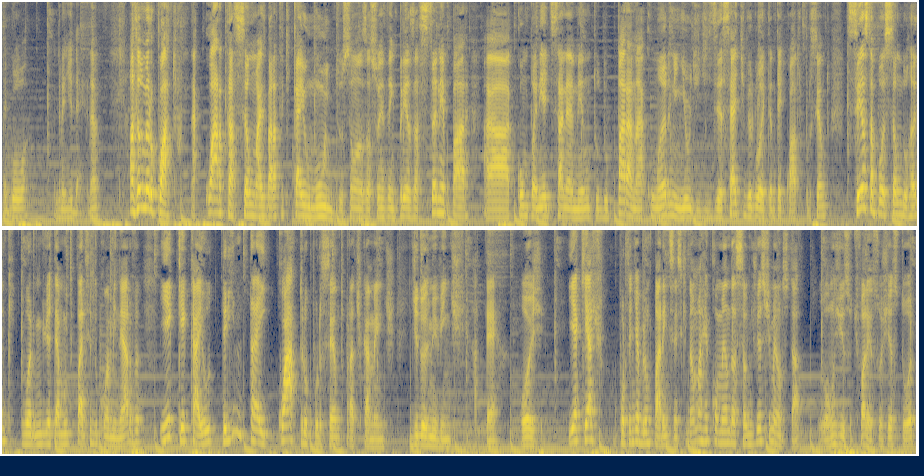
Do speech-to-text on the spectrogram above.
pegou a grande ideia, né? Ação número 4, a quarta ação mais barata que caiu muito, são as ações da empresa Sanepar, a companhia de saneamento do Paraná, com earning yield de 17,84%, sexta posição do ranking, um earning yield até muito parecido com a Minerva, e que caiu 34% praticamente de 2020 até hoje. E aqui acho importante abrir um parênteses que não é uma recomendação de investimentos, tá? Longe disso, eu te falei, eu sou gestor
